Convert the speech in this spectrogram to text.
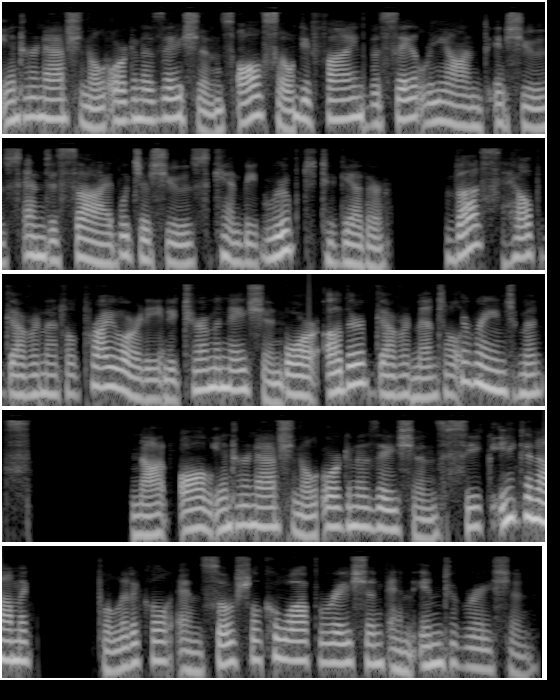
International organizations also define the salient issues and decide which issues can be grouped together, thus help governmental priority determination or other governmental arrangements. Not all international organizations seek economic, political and social cooperation and integration.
